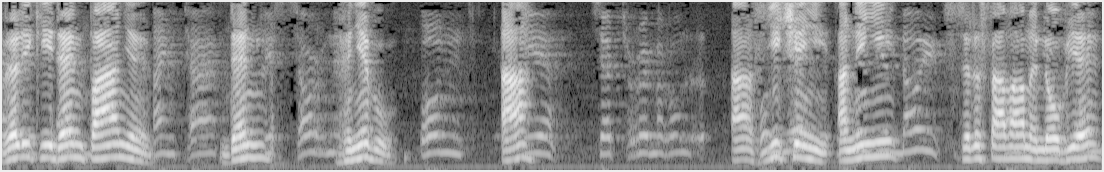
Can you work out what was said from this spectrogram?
Veliký den páně, den hněvu. A a zničení. A nyní se dostáváme nově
